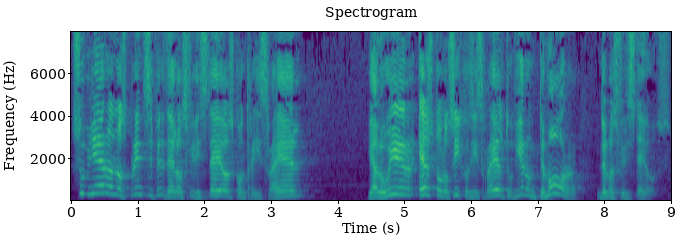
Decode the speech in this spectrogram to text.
subieron los príncipes de los filisteos contra Israel y al oír esto los hijos de Israel tuvieron temor de los filisteos.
